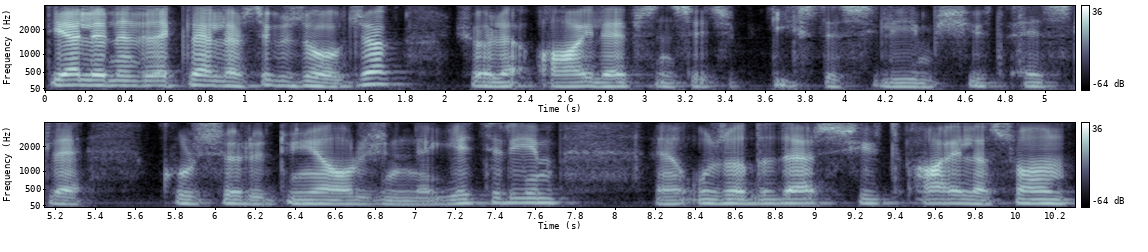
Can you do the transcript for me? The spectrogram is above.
Diğerlerine de eklerlerse güzel olacak. Şöyle A ile hepsini seçip X'te sileyim. Shift S ile kursörü dünya orijinine getireyim. E, uzadı ders. Shift A ile son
